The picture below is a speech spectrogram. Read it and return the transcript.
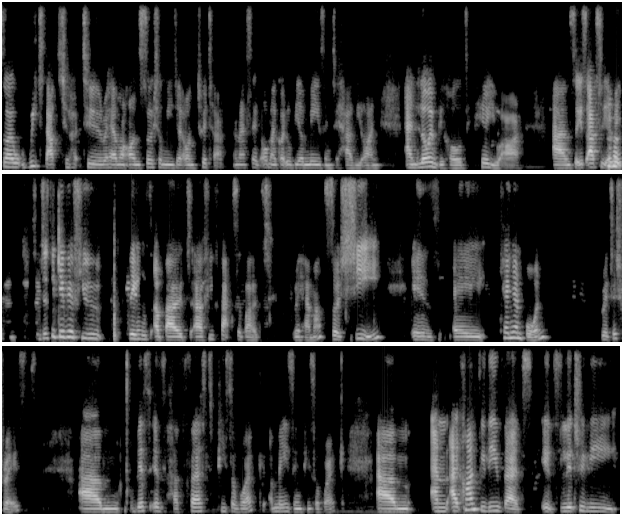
so I reached out to her, to Rehema on social media, on Twitter, and I said, "Oh my God, it would be amazing to have you on." And lo and behold, here you are. Um, so it's absolutely mm-hmm. amazing. So just to give you a few things about, a few facts about Rehema. So she is a Kenyan-born, British raised. Um, this is her first piece of work, amazing piece of work. Um, and I can't believe that it's literally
